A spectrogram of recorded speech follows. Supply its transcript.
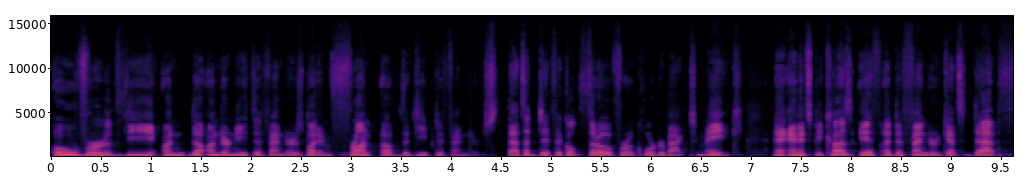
over the un- the underneath defenders, but in front of the deep defenders. That's a difficult throw for a quarterback to make, and, and it's because if a defender gets depth,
